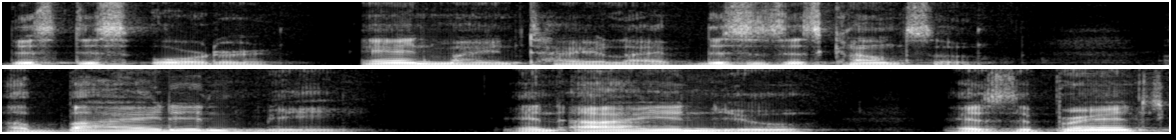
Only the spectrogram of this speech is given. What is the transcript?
this disorder and my entire life. This is his counsel. Abide in me, and I in you, as the branch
